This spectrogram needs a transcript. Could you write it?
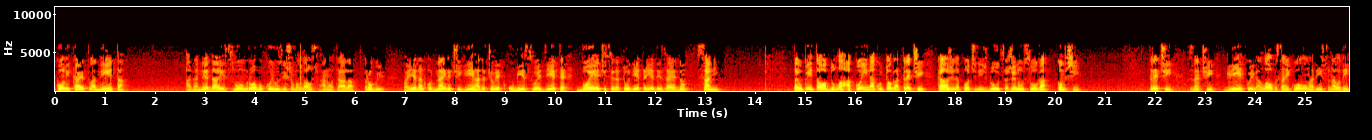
Kolika je planeta, a da ne daje svom robu koji uzvišom Allahu subhanahu wa ta'ala robuje. Pa je jedan od najvećih grijeha da čovjek ubije svoje dijete, bojeći se da to dijete jede zajedno sa njim. Pa je upitao Abdullah, a koji nakon toga treći kaže da počiniš blud sa ženom svoga komši. Treći, znači grijeh kojeg Allah poslanik u ovom hadisu navodi,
